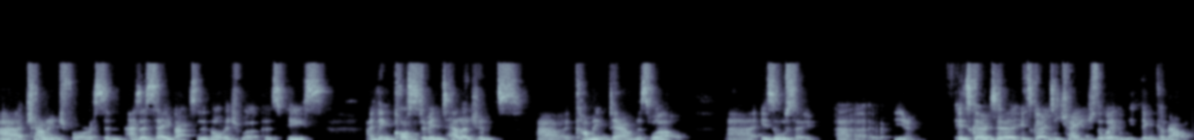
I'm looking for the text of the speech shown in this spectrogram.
uh, challenge for us. And as I say, back to the knowledge workers piece, I think cost of intelligence coming down as well is also you know it's going to it's going to change the way that we think about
